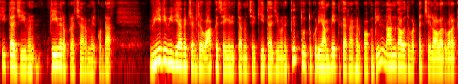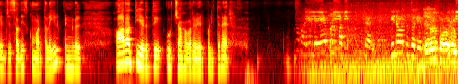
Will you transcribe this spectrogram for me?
கீதா ஜீவன் தீவிர பிரச்சாரம் மேற்கொண்டார். வீதி வீதியாக சென்று வாக்கு சேகரித்த அமைச்சர் கீதா ஜீவனுக்கு தூத்துக்குடி அம்பேத்கர் நகர் பகுதியில் நான்காவது வட்டச் செயலாளர் வழக்கறிஞர் சதீஷ்குமார் தலையில் பெண்கள் ஆராத்தி எடுத்து உற்சாக வரவேற்பு அளித்தனர். வினோத் அவர்கள்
